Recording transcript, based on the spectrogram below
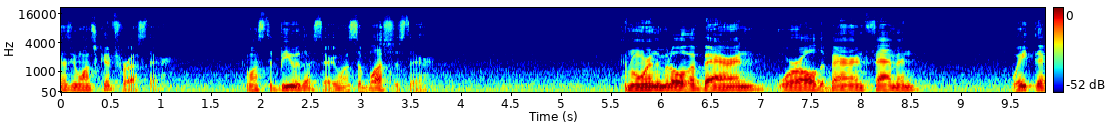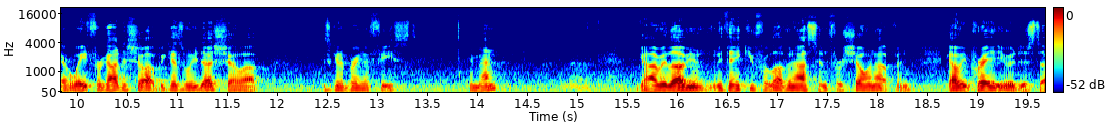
because He wants good for us there. He wants to be with us there. He wants to bless us there. And when we're in the middle of a barren world, a barren famine, wait there. Wait for God to show up because when He does show up, He's going to bring a feast. Amen? God, we love you. We thank you for loving us and for showing up. And God, we pray that you would just uh,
